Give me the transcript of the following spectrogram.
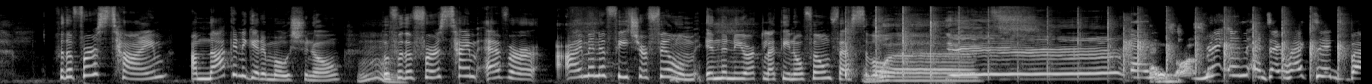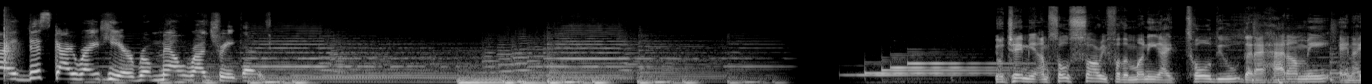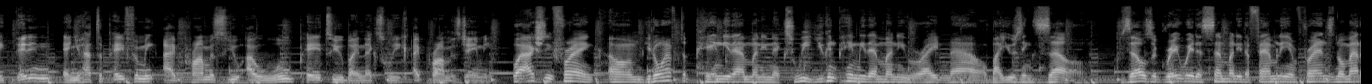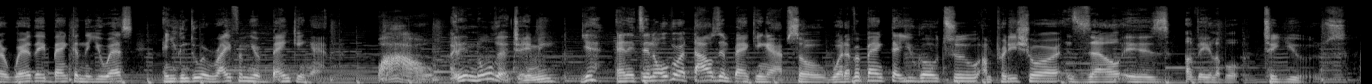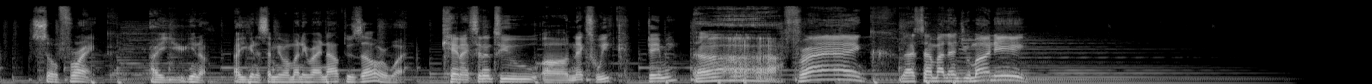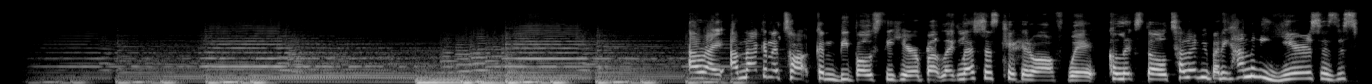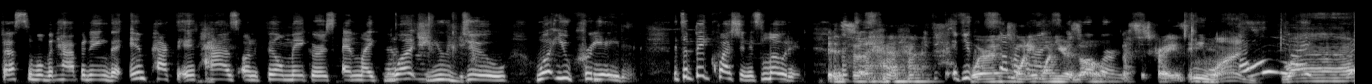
for the first time, I'm not going to get emotional, but for the first time ever, I'm in a feature film in the New York Latino Film Festival. What? And written and directed by this guy right here, Romel Rodriguez. Yo, Jamie, I'm so sorry for the money I told you that I had on me and I didn't, and you had to pay for me. I promise you, I will pay it to you by next week. I promise, Jamie. Well, actually, Frank, um, you don't have to pay me that money next week. You can pay me that money right now by using Zelle. Zelle's a great way to send money to family and friends no matter where they bank in the US, and you can do it right from your banking app. Wow, I didn't know that, Jamie. Yeah, and it's in over a thousand banking apps. So whatever bank that you go to, I'm pretty sure Zelle is available to use. So Frank, are you, you know, are you gonna send me my money right now through Zelle or what? Can I send it to you uh, next week, Jamie? Ah, Frank, last time I lent you money. All right, I'm not gonna talk and be boasty here, but like let's just kick it off with Calixto. Tell everybody how many years has this festival been happening, the impact it has on filmmakers, and like what you do, what you created. It's a big question. It's loaded. It's But uh, just- If you we're summarize 21 years old. words. This is crazy. 21. Oh my Wow.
